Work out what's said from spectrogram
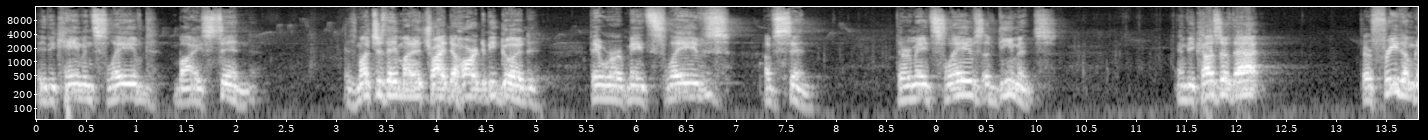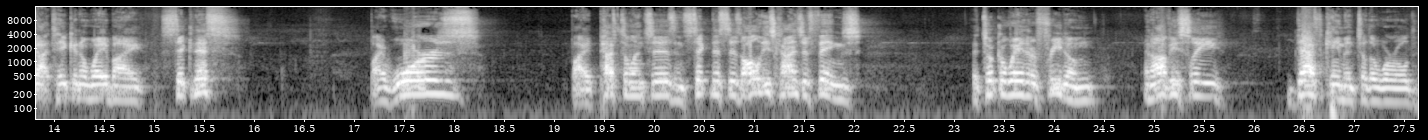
They became enslaved by sin. As much as they might have tried hard to be good, they were made slaves of sin. They were made slaves of demons. And because of that, their freedom got taken away by sickness, by wars, by pestilences and sicknesses, all these kinds of things that took away their freedom. And obviously, death came into the world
